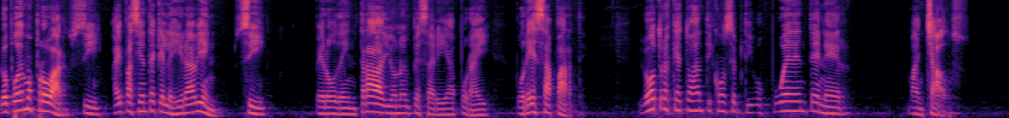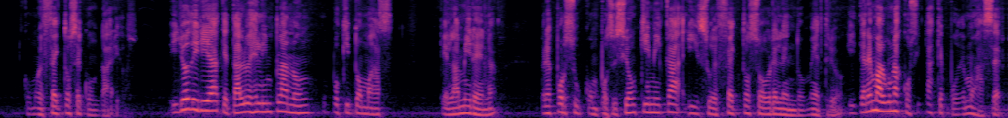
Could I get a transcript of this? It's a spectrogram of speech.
¿Lo podemos probar? Sí. ¿Hay pacientes que les irá bien? Sí. Pero de entrada yo no empezaría por ahí por esa parte. Lo otro es que estos anticonceptivos pueden tener manchados como efectos secundarios. Y yo diría que tal vez el implanón un poquito más que la mirena, pero es por su composición química y su efecto sobre el endometrio. Y tenemos algunas cositas que podemos hacer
